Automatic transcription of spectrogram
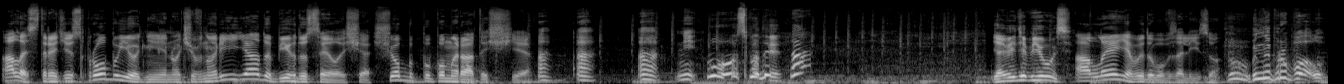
Але з третьої спроби і однієї ночі в норі я добіг до селища, щоб попомирати ще. А, а, а, ні. Господи. А? Я відіб'юсь. Але я видобув залізо. Не пропало.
